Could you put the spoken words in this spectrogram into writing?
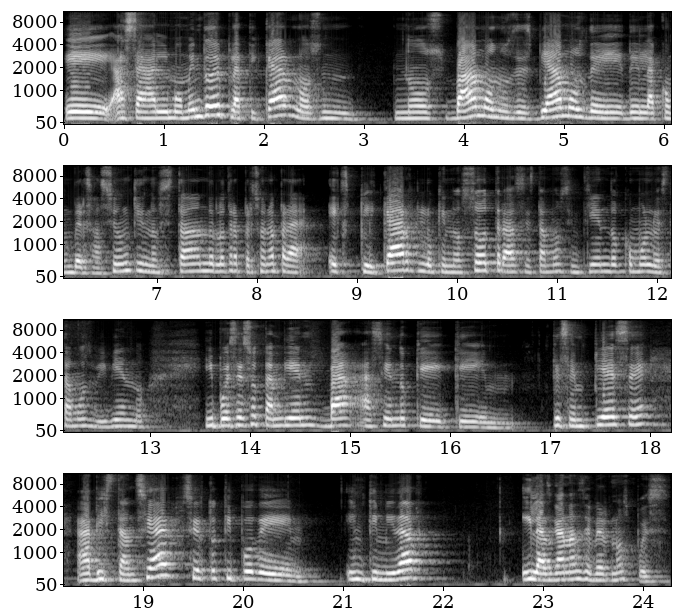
Eh, hasta el momento de platicarnos, nos vamos, nos desviamos de, la conversación que nos está dando la otra persona para explicar lo que nosotras estamos sintiendo, cómo lo estamos viviendo. Y pues eso también va haciendo que, que, se empiece a distanciar cierto tipo de intimidad y las ganas de vernos pues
